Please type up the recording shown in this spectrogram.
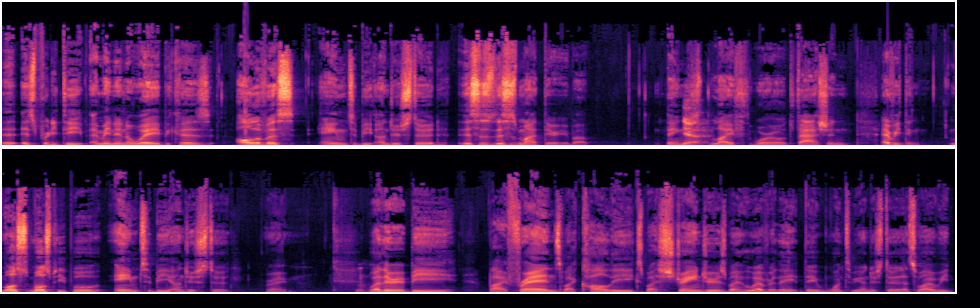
it's pretty deep. I mean, in a way, because all of us aim to be understood. This is this is my theory about things, yeah. life, world, fashion, everything. Most most people aim to be understood, right? Mm-hmm. Whether it be by friends, by colleagues, by strangers, by whoever, they they want to be understood. That's why we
